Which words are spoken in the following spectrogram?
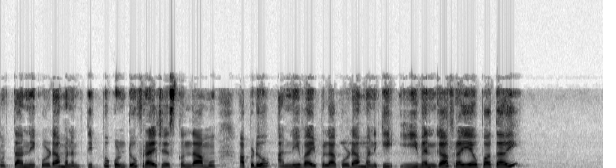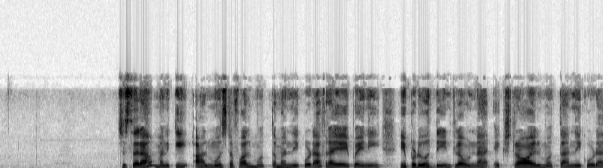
మొత్తాన్ని కూడా మనం తిప్పుకుంటూ ఫ్రై చేసుకుందాము. అప్పుడు అన్ని వైపులా కూడా మనకి ఈవెన్గా ఫ్రై అయిపోతాయి. చూసారా? మనకి ఆల్మోస్ట్ ఆఫ్ ఆల్ మొత్తం అన్నీ కూడా ఫ్రై అయిపోయినాయి. ఇప్పుడు దీంట్లో ఉన్న ఎక్స్ట్రా ఆయిల్ మొత్తాన్ని కూడా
